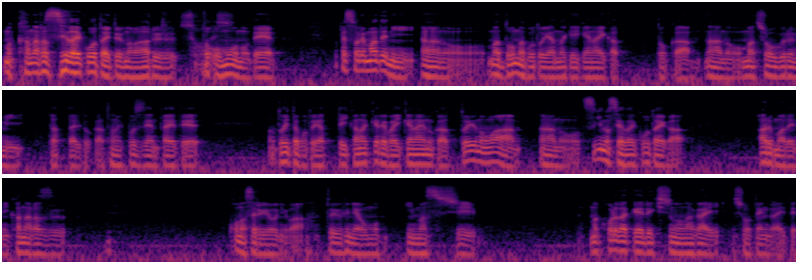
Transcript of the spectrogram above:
まあ、必ず世代交代というのはあると思うのでやっぱりそれまでにあの、まあ、どんなことをやらなきゃいけないかとかあの、まあ、町ぐるみだったりとかたぬき工事全体でどういったことをやっていかなければいけないのかというのはあの次の世代交代があるまでに必ずこなせるようにはというふうには思いますし、まあ、これだけ歴史の長い商店街で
